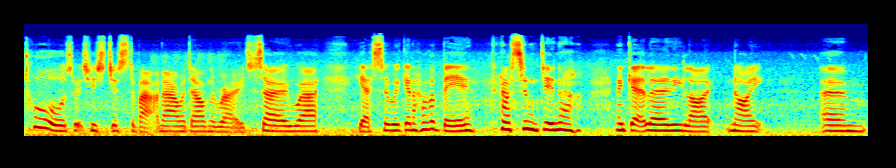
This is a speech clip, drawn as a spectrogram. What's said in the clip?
Tours which is just about an hour down the road. So uh, yeah so we're gonna have a beer have some dinner and get an early light night. Um,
